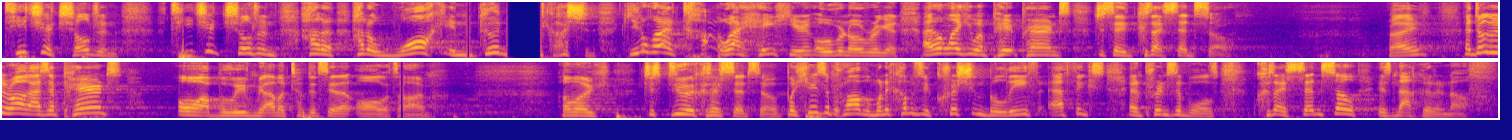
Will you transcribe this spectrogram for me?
Teach your children. Teach your children how to, how to walk in good discussion. You know what I, what I hate hearing over and over again? I don't like it when parents just say, because I said so. Right? And don't get me wrong, as a parent, oh, believe me, I'm tempted to say that all the time. I'm like, just do it because I said so. But here's the problem when it comes to Christian belief, ethics, and principles, because I said so is not good enough.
